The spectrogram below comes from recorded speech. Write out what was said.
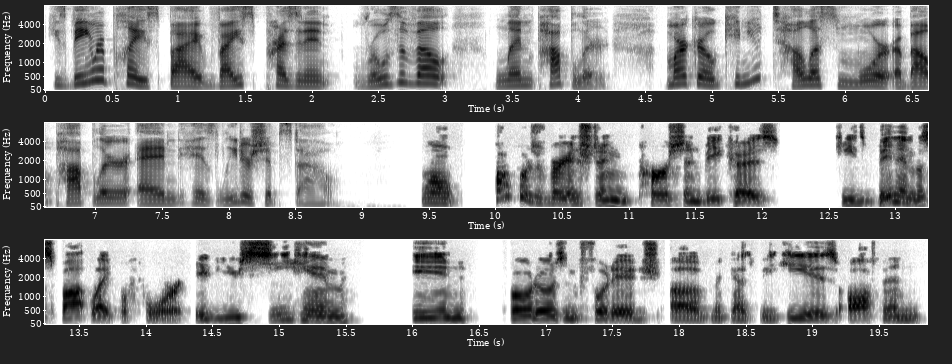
He's being replaced by Vice President Roosevelt Len Poplar. Marco, can you tell us more about Poplar and his leadership style? Well, Poplar's a very interesting person because he's been in the spotlight before. If you see him in photos and footage of McNesby, he is often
